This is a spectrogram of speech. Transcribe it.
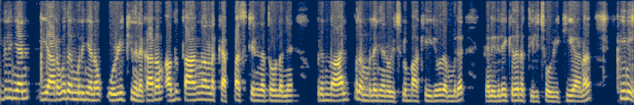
ഇതിൽ ഞാൻ ഈ അറുപത് എം ഞാൻ ഒഴിക്കുന്നില്ല. കാരണം അത് താങ്ങാനുള്ള കപ്പാസിറ്റി ഇല്ലാത്തതുകൊണ്ട് തന്നെ ഒരു നാൽപ്പത് എം ഞാൻ ഒഴിച്ചുള്ളൂ. ബാക്കി ഇരുപത് എം ഞാൻ ഇതിലേക്ക് തന്നെ തിരിച്ചൊഴിക്കുകയാണ്. ഇനി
